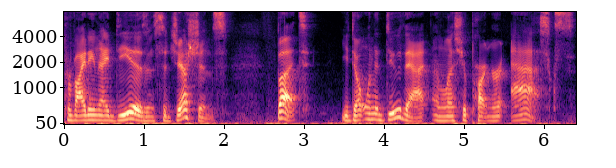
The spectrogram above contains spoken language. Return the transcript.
providing ideas and suggestions. But you don't want to do that unless your partner asks.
